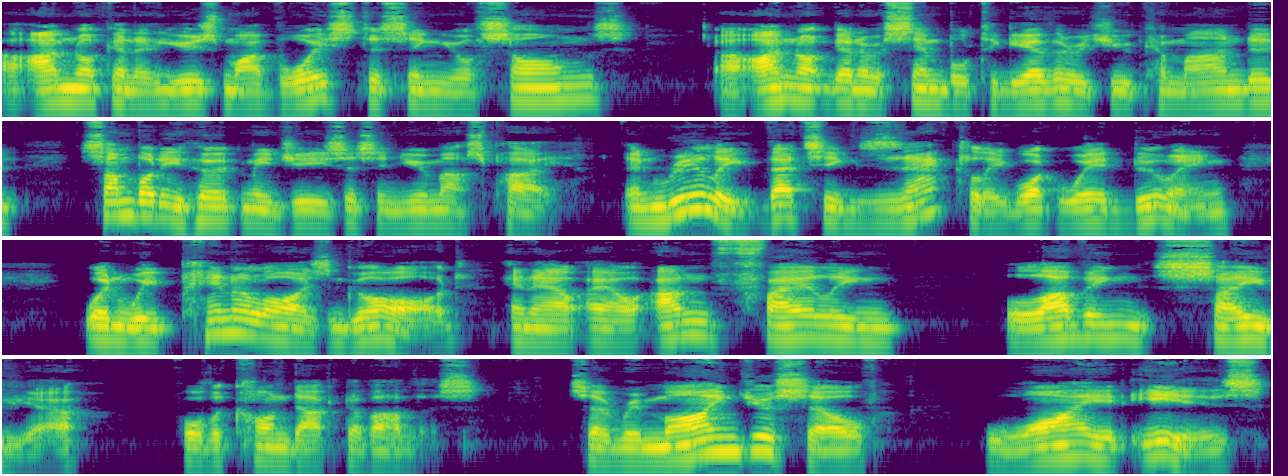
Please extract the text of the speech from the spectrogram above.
Uh, I'm not going to use my voice to sing your songs. Uh, I'm not going to assemble together as you commanded. Somebody hurt me, Jesus, and you must pay. And really, that's exactly what we're doing when we penalize God and our, our unfailing, loving Savior for the conduct of others. So remind yourself why it is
